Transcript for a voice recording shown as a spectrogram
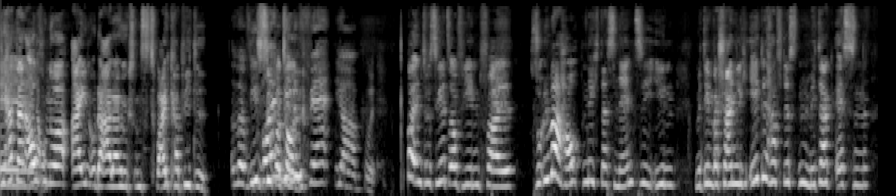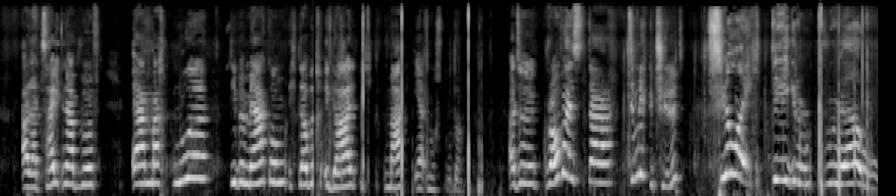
Die hat dann auch nur ein oder allerhöchstens zwei Kapitel. Aber wie Super wollen wir toll. eine Fan Ja, Aber interessiert es auf jeden Fall so überhaupt nicht, dass Nancy ihn mit dem wahrscheinlich ekelhaftesten Mittagessen aller Zeiten abwirft. Er macht nur die Bemerkung, ich glaube, egal, ich mag Erdnussbutter. Also Grover ist da ziemlich gechillt. chillig, Digger, Bro.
